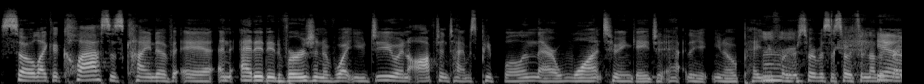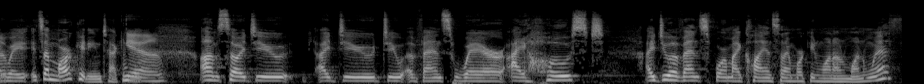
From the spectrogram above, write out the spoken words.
so like a class is kind of a, an edited version of what you do and oftentimes people in there want to engage you know pay you for your services so it's another Mm-hmm. Yeah. great way it's a marketing technique Yeah. Um, so I do I do do events where I host. I do events for my clients that I'm working one on one with,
